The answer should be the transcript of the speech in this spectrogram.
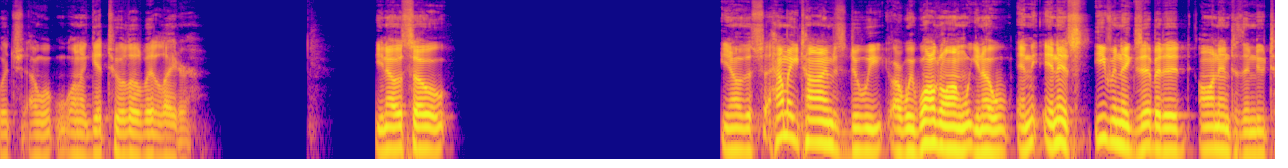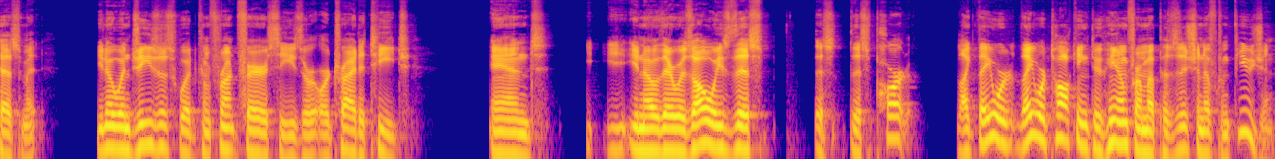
which I w- want to get to a little bit later. You know, so you know, this, how many times do we are we walk along? You know, and and it's even exhibited on into the New Testament. You know, when Jesus would confront Pharisees or, or try to teach, and y- you know, there was always this this this part like they were they were talking to him from a position of confusion.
